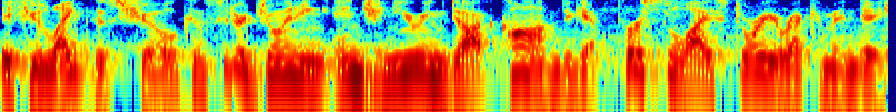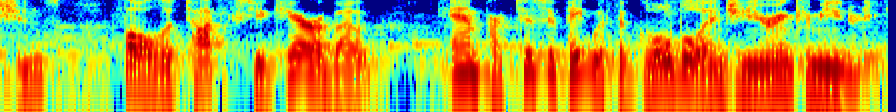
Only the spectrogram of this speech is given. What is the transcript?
If you like this show, consider joining engineering.com to get personalized story recommendations, follow the topics you care about, and participate with the global engineering community.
